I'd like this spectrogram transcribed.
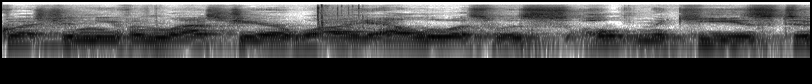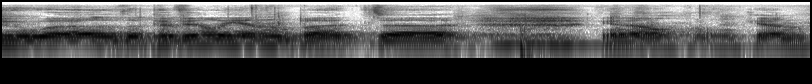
question even last year why Al Lewis was holding the keys to uh, the pavilion, but uh, you know, again,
